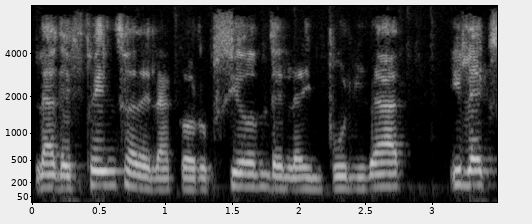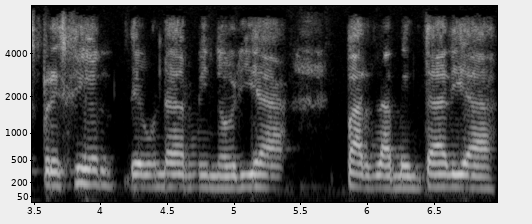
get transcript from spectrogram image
la defensa de la corrupción, de la impunidad y la expresión de una minoría parlamentaria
